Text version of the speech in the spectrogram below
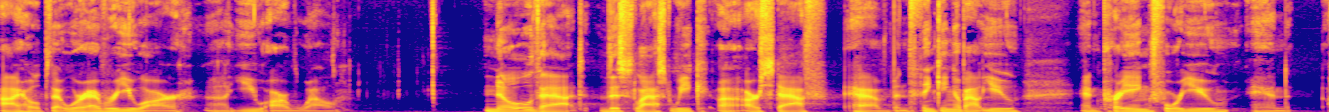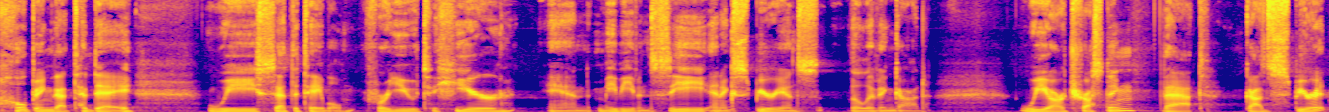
I hope that wherever you are, uh, you are well. Know that this last week, uh, our staff have been thinking about you and praying for you and hoping that today we set the table for you to hear and maybe even see and experience the living God. We are trusting that God's Spirit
